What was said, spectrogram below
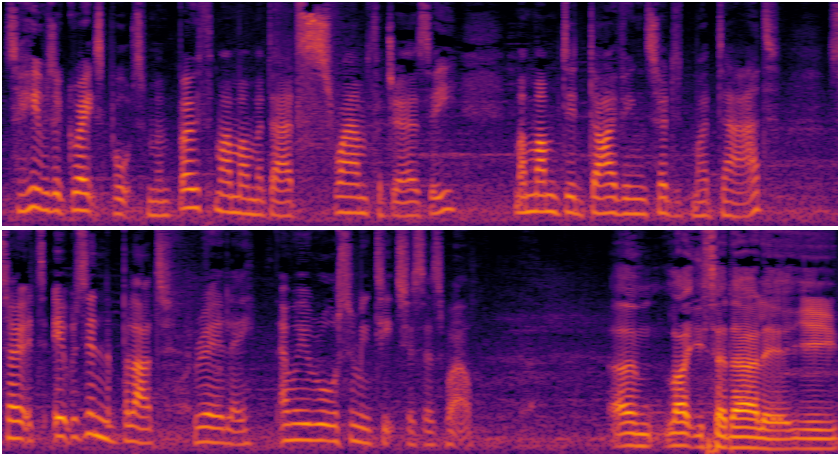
So he was a great sportsman. Both my mum and dad swam for Jersey. My mum did diving and so did my dad. So it, it was in the blood, really. And we were all swimming teachers as well. Um, like you said earlier, you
